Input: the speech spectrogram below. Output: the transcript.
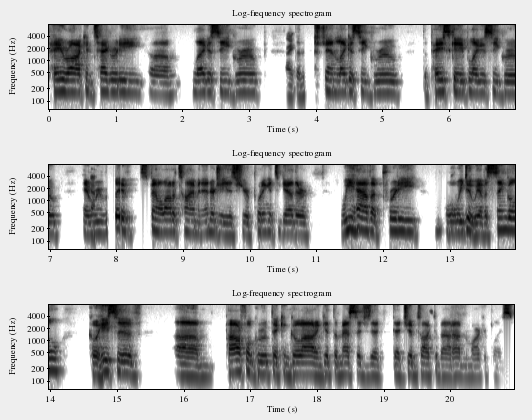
Payrock Integrity um, Legacy Group, Right. the Next Gen Legacy Group, the Payscape Legacy Group. And Yeah. we really have spent a lot of time and energy this year putting it together. We have a pretty, what we do, we have a single cohesive um, powerful group that can go out and get the message that that Jim talked about out in the marketplace.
